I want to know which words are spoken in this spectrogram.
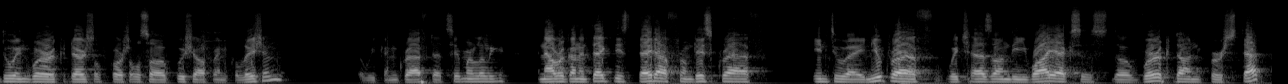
doing work, there's of course also push-off and collision. So we can graph that similarly. And now we're going to take this data from this graph into a new graph, which has on the y-axis the work done per step.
